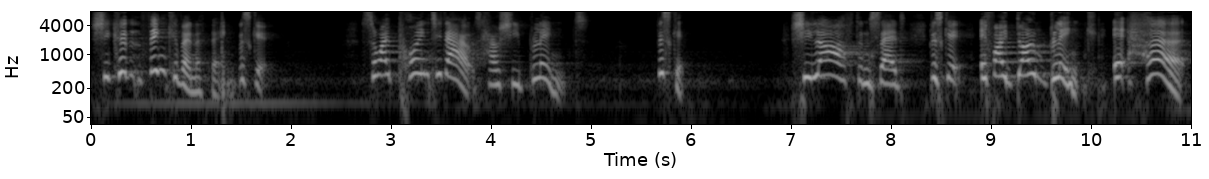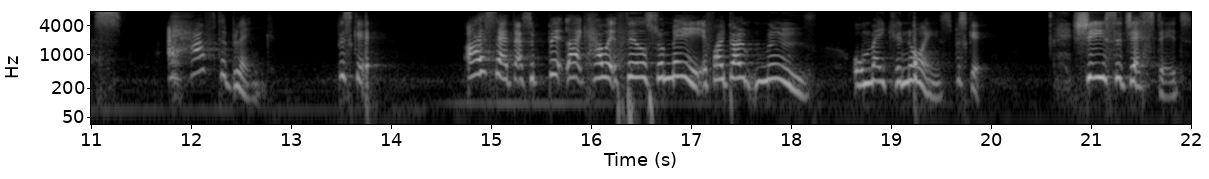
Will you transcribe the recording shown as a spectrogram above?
She couldn't think of anything. Biscuit. So I pointed out how she blinked. Biscuit. She laughed and said, Biscuit, if I don't blink, it hurts. I have to blink. Biscuit. I said that's a bit like how it feels for me if I don't move or make a noise. Biscuit. She suggested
